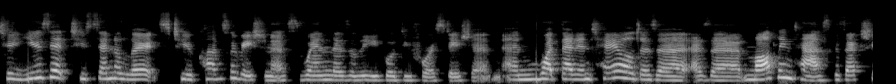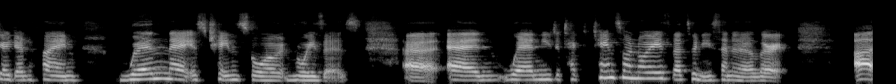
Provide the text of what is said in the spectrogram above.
to use it to send alerts to conservationists when there's illegal deforestation. And what that entailed as a as a modeling task is actually identifying when there is chainsaw noises. Uh, and when you detect a chainsaw noise, that's when you send an alert. Uh,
